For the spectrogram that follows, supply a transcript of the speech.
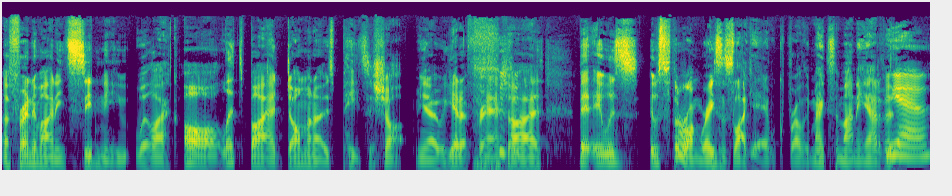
A friend of mine in Sydney were like, "Oh, let's buy a Domino's pizza shop. You know, we get a franchise." but it was it was for the wrong reasons. Like, yeah, we could probably make some money out of it yeah.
